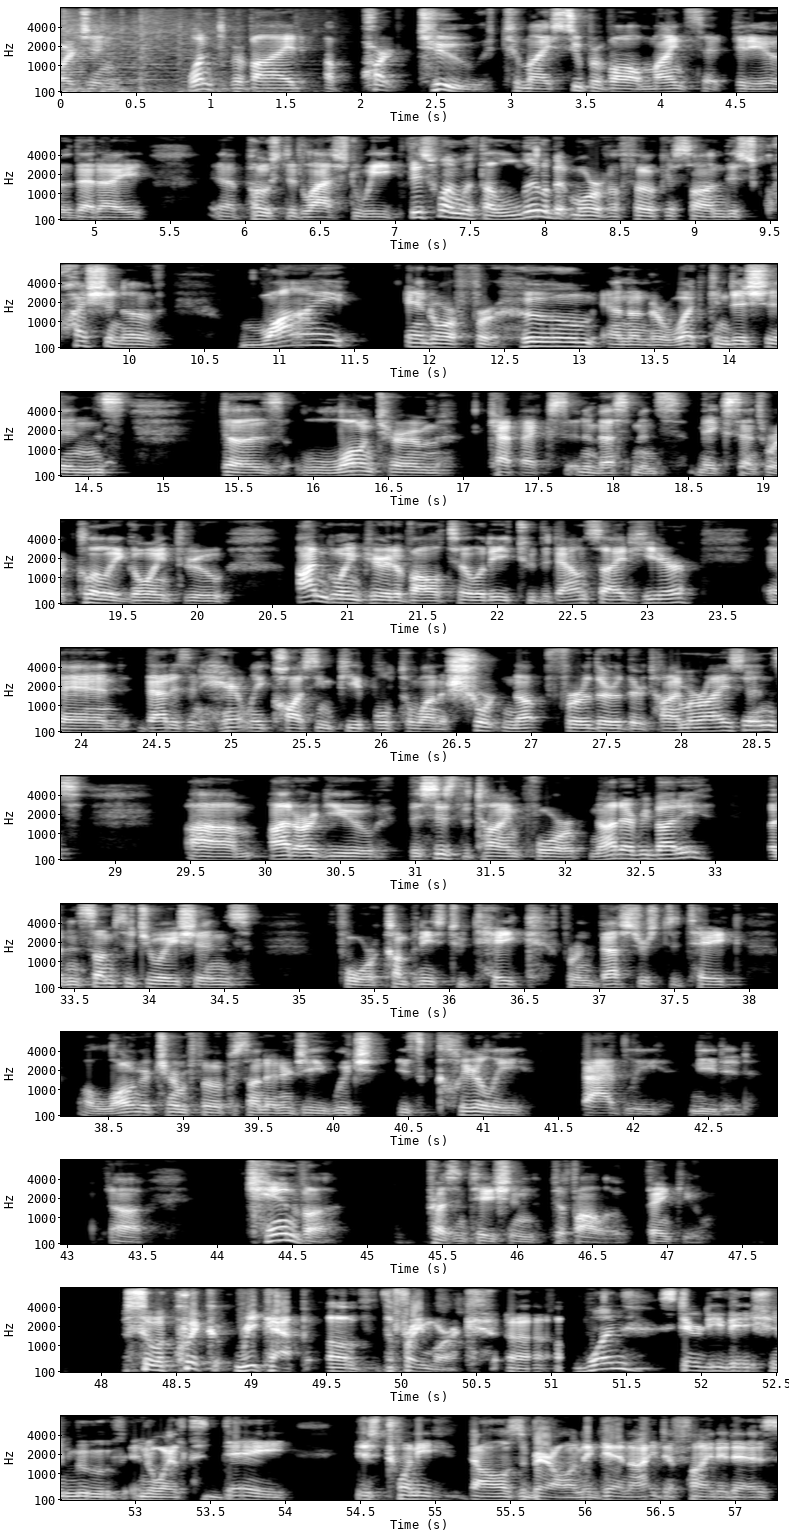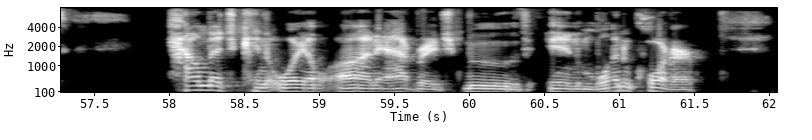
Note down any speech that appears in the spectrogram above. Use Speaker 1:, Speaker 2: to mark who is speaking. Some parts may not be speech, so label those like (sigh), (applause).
Speaker 1: Arjun. Wanted to provide a part two to my Super Vol mindset video that I uh, posted last week. This one with a little bit more of a focus on this question of why and or for whom and under what conditions does long-term capex and investments make sense. We're clearly going through ongoing period of volatility to the downside here and that is inherently causing people to want to shorten up further their time horizons. Um, I'd argue this is the time for not everybody, but in some situations, for companies to take, for investors to take a longer term focus on energy, which is clearly badly needed. Uh, Canva presentation to follow. Thank you. So, a quick recap of the framework. Uh, one standard deviation move in oil today is $20 a barrel. And again, I define it as how much can oil on average move in one quarter?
